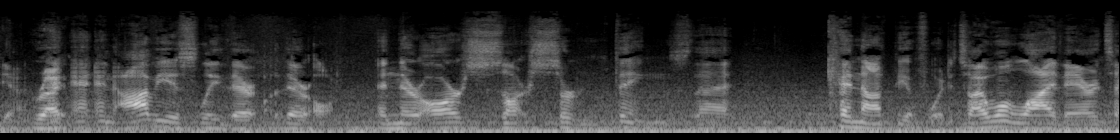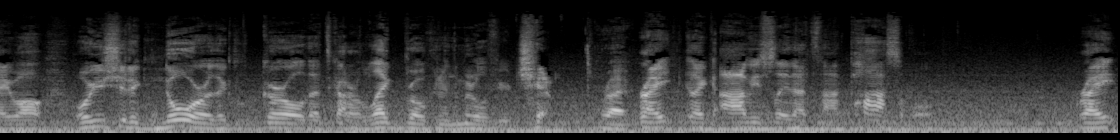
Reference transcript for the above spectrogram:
Yeah. Right. And, and obviously there there are and there are certain things that cannot be avoided. So I won't lie there and say, well, well, you should ignore the girl that's got her leg broken in the middle of your gym. Right. Right. Like obviously that's not possible. Right.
